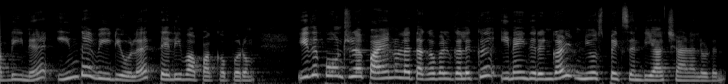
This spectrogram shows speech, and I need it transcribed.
அப்படின்னு இந்த வீடியோவில் தெளிவாக பார்க்க போகிறோம் இது போன்ற பயனுள்ள தகவல்களுக்கு இணைந்திருங்கள் நியூஸ் பிக்ஸ் இந்தியா சேனலுடன்.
